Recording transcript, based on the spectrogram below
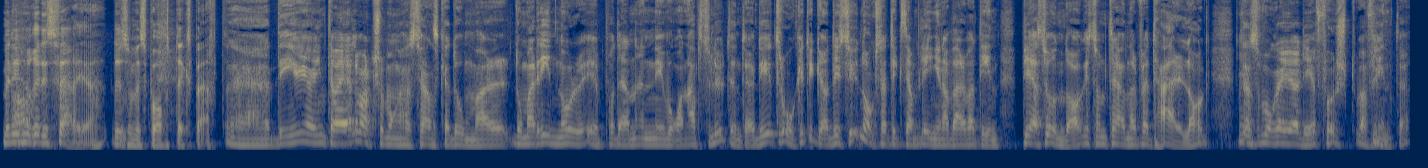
Men hur är det i Sverige? Du som är sportexpert. Eh, det har inte heller varit så många svenska domar, domarinnor eh, på den nivån. Absolut inte. Det är tråkigt tycker jag. Det är synd också att till exempel ingen har värvat in Pia Sundhage som tränare för ett herrlag. Den som vågar göra det först, varför inte?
